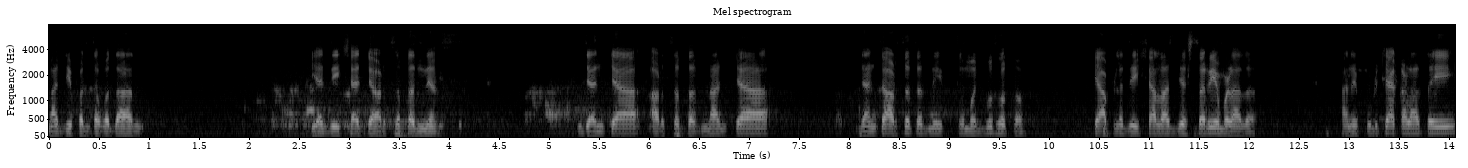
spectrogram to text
माजी पंतप्रधान या देशाचे अर्थतज्ञ ज्यांच्या अर्थतज्ञांच्या ज्यांचं अर्थतज्ञ इतकं मजबूत होतं की आपल्या देशाला जे स्थैर्य मिळालं आणि पुढच्या काळातही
